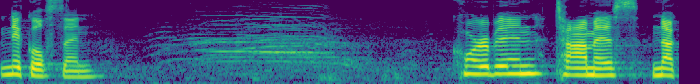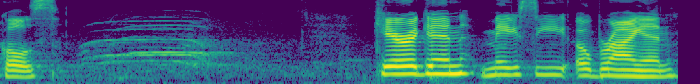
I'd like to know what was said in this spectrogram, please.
Nicholson. Corbin Thomas Knuckles. Kerrigan Macy O'Brien.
